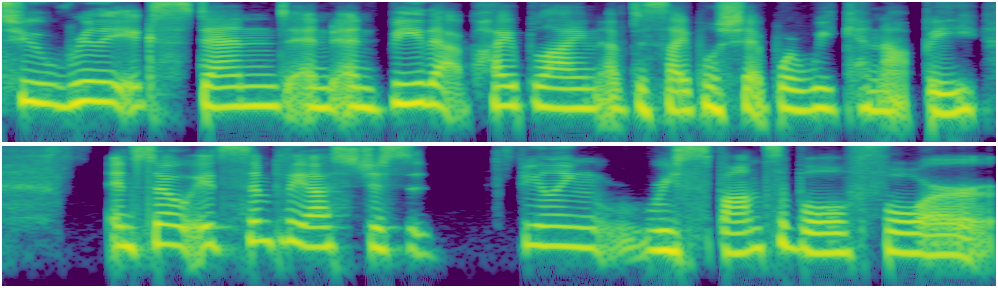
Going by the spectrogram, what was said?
to really extend and, and be that pipeline of discipleship where we cannot be? And so it's simply us just feeling responsible for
